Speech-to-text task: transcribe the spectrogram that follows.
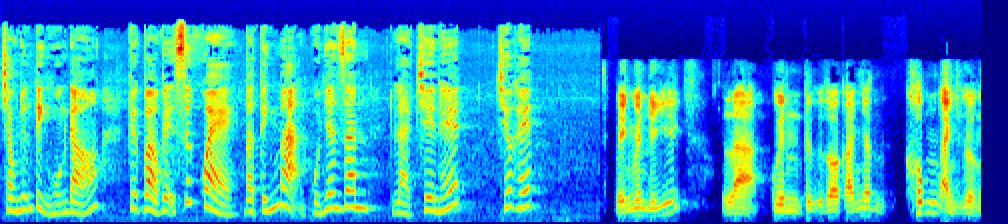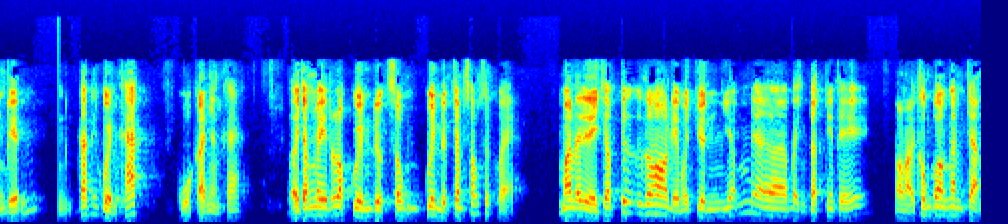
Trong những tình huống đó, việc bảo vệ sức khỏe và tính mạng của nhân dân là trên hết, trước hết. Về nguyên lý là quyền tự do cá nhân không ảnh hưởng đến các cái quyền khác của cá nhân khác. Ở trong đây đó là quyền được sống, quyền được chăm sóc sức khỏe. Mà lại để cho tự do để mà truyền nhiễm ờ, bệnh tật như thế, mà lại không có ngăn chặn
